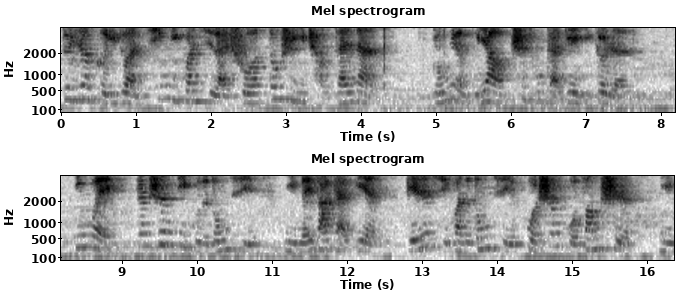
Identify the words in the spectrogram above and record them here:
对任何一段亲密关系来说，都是一场灾难。永远不要试图改变一个人，因为根深蒂固的东西，你没法改变；别人喜欢的东西或生活方式，你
